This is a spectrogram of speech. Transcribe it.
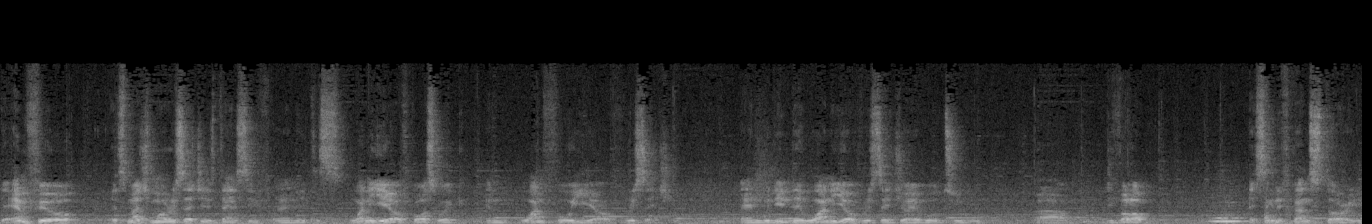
the MPhil is much more research intensive and it is one year of coursework and one full year of research. And within the one year of research, you're able to um, develop a significant story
